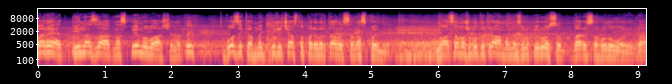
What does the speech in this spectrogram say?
вперед і назад, на спину важче. На тих возиках ми дуже часто переверталися на спину. Ну а це може бути травма, не згрупіруєшся, вдаришся головою. Так.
